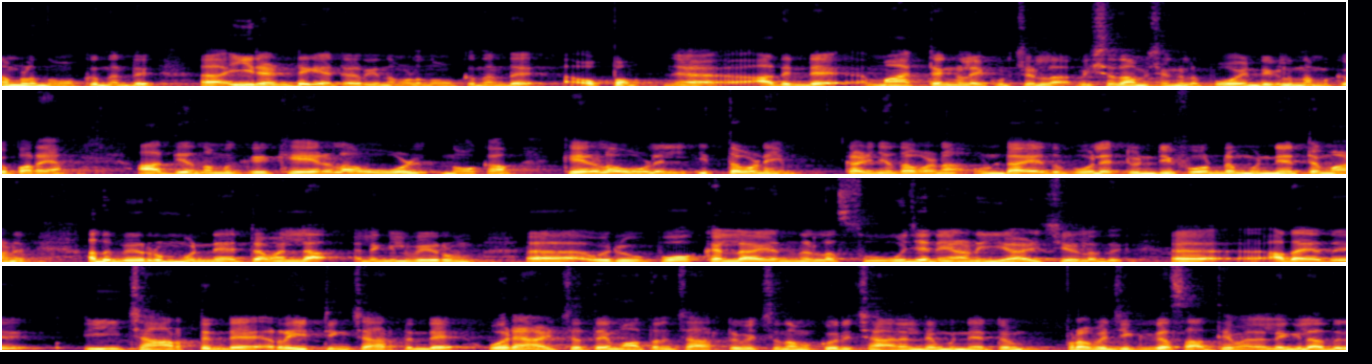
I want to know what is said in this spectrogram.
നമ്മൾ നോക്കുന്നുണ്ട്. ഈ രണ്ട് കാറ്റഗറി നമ്മൾ നോക്കുന്നുണ്ട്. ഒപ്പം അതിന്റെ മാറ്റങ്ങളെക്കുറിച്ചുള്ള വിശദാംശങ്ങളും പോയിന്റുകളും നമുക്ക് പറയാം. ആദ്യം നമുക്ക് കേരള ഓൾ നോക്കാം. കേരള ഓളിൽ ഇത്തവണയും കഴിഞ്ഞ തവണ ഉണ്ടായതുപോലെ ട്വന്റി ഫോറിന്റെ മുന്നേറ്റമാണ്. അത് വെറും മുന്നേറ്റമല്ല അല്ലെങ്കിൽ വെറും ഒരു പോക്കല്ല എന്നുള്ള സൂചനയാണ് ഈ ആഴ്ചയുള്ളത്. അതായത് ഈ ചാർട്ടിന്റെ റേറ്റിംഗ് ചാർട്ടിന്റെ ഒരാഴ്ചത്തെ മാത്രം ചാർട്ട് വെച്ച് നമുക്കൊരു ചാനലിന്റെ മുന്നേറ്റം പ്രവചിക്കുക സാധ്യമല്ല അല്ലെങ്കിൽ അത്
